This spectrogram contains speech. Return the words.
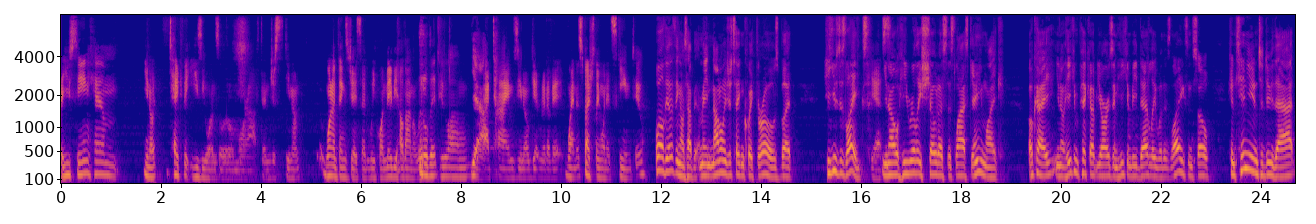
Are you seeing him, you know, take the easy ones a little more often? Just, you know, one of the things Jay said week one, maybe held on a little bit too long. Yeah. At times, you know, get rid of it when, especially when it's schemed too. Well, the other thing I was happy, I mean, not only just taking quick throws, but he used his legs. Yes. You know, he really showed us this last game like, okay, you know, he can pick up yards and he can be deadly with his legs. And so continuing to do that.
